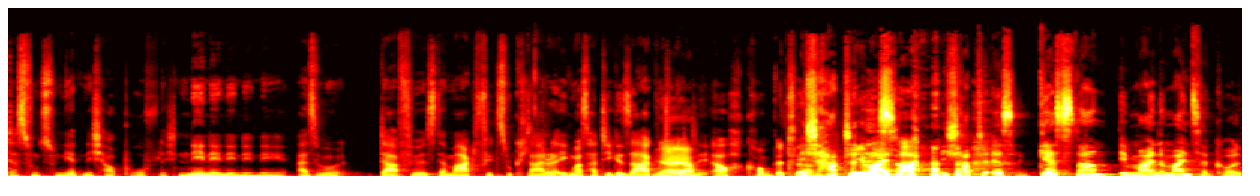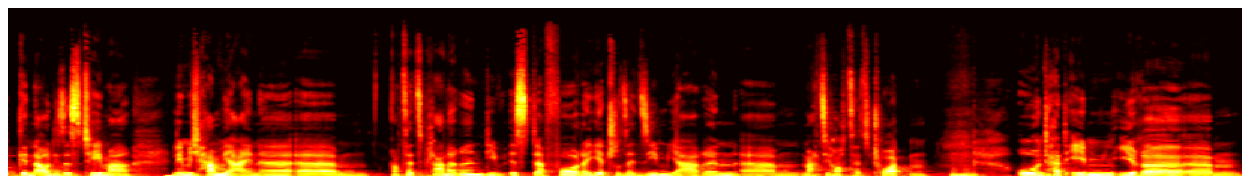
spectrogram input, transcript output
das funktioniert nicht hauptberuflich. Nee, nee, nee, nee, nee. Also dafür ist der Markt viel zu klein oder irgendwas hat die gesagt. Ja, ja. Dachte, ach komm bitte, ich hatte geh es, weiter. Ich hatte es gestern in meinem Mindset-Call, genau dieses Thema. Nämlich haben wir eine ähm, Hochzeitsplanerin, die ist davor oder jetzt schon seit sieben Jahren, ähm, macht sie Hochzeitstorten. Mhm. Und hat eben ihre... Ähm,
